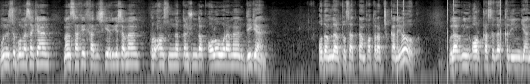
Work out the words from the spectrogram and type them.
bunisi bo'lmas ekan man sahih hadisga ergashaman qur'on sunnatdan shundoq olaveraman degan odamlar to'satdan potirab chiqqani yo'q bularning orqasida qilingan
